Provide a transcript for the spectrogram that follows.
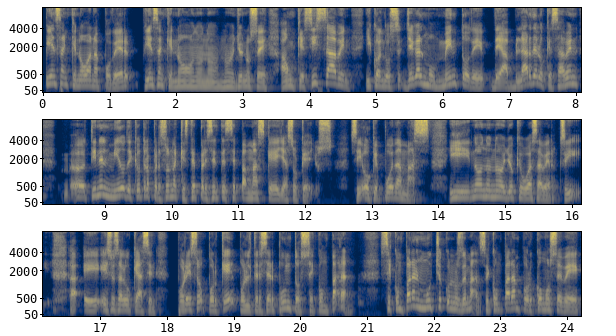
piensan que no van a poder, piensan que no, no, no, no, yo no sé, aunque sí saben y cuando llega el momento de, hablar de lo que saben, uh, tienen miedo de que otra persona que esté presente sepa más que ellas o que ellos, ¿sí? O que pueda más. Y no, no, no, yo qué voy a saber, ¿sí? Ah, eh, eso es algo que hacen. Por eso, ¿por qué? Por el tercer punto, se comparan. Se comparan mucho con los demás, se comparan por cómo se ve,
